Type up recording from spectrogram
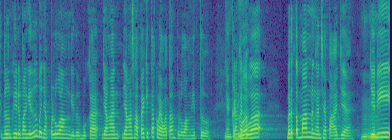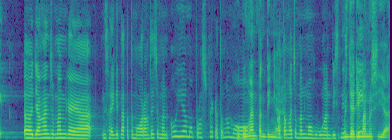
dalam kehidupan kita tuh banyak peluang gitu. Bukan jangan jangan sampai kita kelewatan peluang itu. Yang kedua? Berteman dengan siapa aja. Jadi eh, jangan cuman kayak misalnya kita ketemu orang tuh cuman oh iya mau prospek atau enggak mau Hubungan penting ya. atau enggak cuman mau hubungan bisnis Menjadi tapi manusia.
